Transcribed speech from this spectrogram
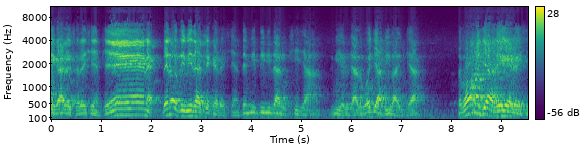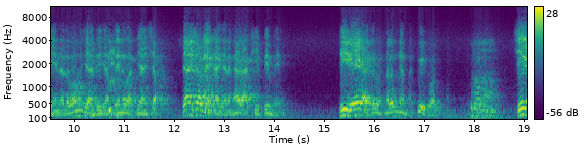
ဒီကားလို့ဆိုလို့ရှိရင်ဖြင့်တဲ့သင်တို့သိပြီးသားဖြစ်ခဲ့လို့ရှိရင်သင်ပြီးသိပြီးသားလို့ဖြေကြတပည့်ရဒါသဘောကျပြီးပါပြီဗျာသဘောမကျသေးခဲ့လို့ရှိရင်လည်းသဘောမကျသေးကြောင်သင်တို့ကပြန်လျှောက်ပြန်လျှောက်တဲ့အခါကျတော့ငါကအဖြေပေးမယ်ဒီတဲကသူတို့နှလုံးထဲမှာတွေ့သွားပြီရှိက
